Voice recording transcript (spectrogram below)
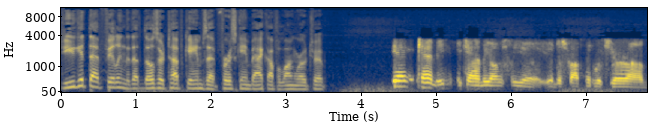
do you get that feeling that, that those are tough games, that first game back off a long road trip? Yeah, it can be. It can be. Obviously, you're, you're disrupted with your um,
